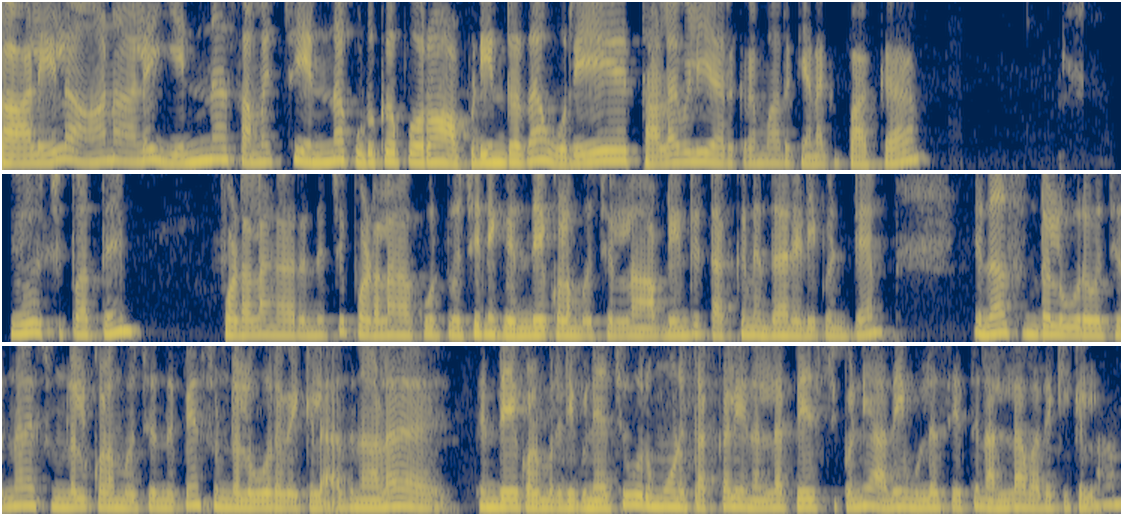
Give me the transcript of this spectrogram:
காலையில் ஆனாலே என்ன சமைச்சு என்ன கொடுக்க போகிறோம் அப்படின்றத ஒரே தலைவலியாக இருக்கிற மாதிரி இருக்கு எனக்கு பார்க்க. யோசிச்சு பார்த்தேன். புடலங்காய் இருந்துச்சு. புடலங்காய் கூட்டு வச்சு இன்றைக்கி வெந்தய குழம்பு வச்சிடலாம் அப்படின்ட்டு டக்குன்னு இதான் ரெடி பண்ணிட்டேன். இதான் சுண்டல் ஊற வச்சுருந்தா சுண்டல் குழம்பு வச்சுருந்துருப்பேன் சுண்டல் ஊற வைக்கல. அதனால் வெந்தய குழம்பு ரெடி பண்ணியாச்சு. ஒரு மூணு தக்காளி நல்லா பேஸ்ட் பண்ணி அதையும் உள்ளே சேர்த்து நல்லா வதக்கிக்கலாம்.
